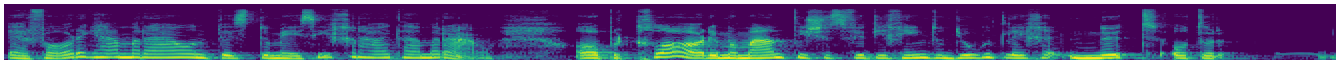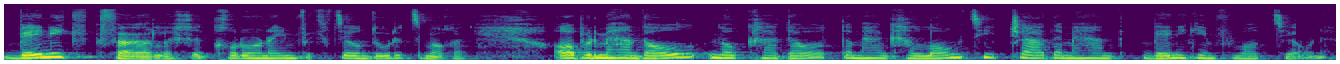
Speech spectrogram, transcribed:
Erfahrung haben wir auch und desto mehr Sicherheit haben wir auch. Aber klar, im Moment ist es für die Kinder und Jugendlichen nicht oder wenig gefährlich, eine Corona-Infektion durchzumachen. Aber wir haben alle noch keine Daten, wir haben keine Langzeitschäden, wir haben wenig Informationen.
